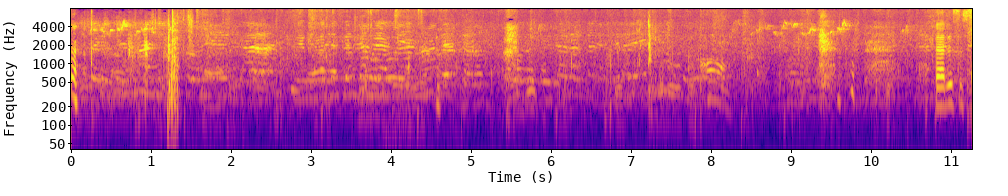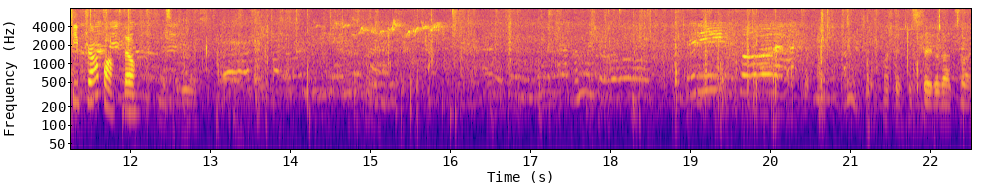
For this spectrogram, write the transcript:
that is a steep drop off, though. Okay, just stay to that side.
